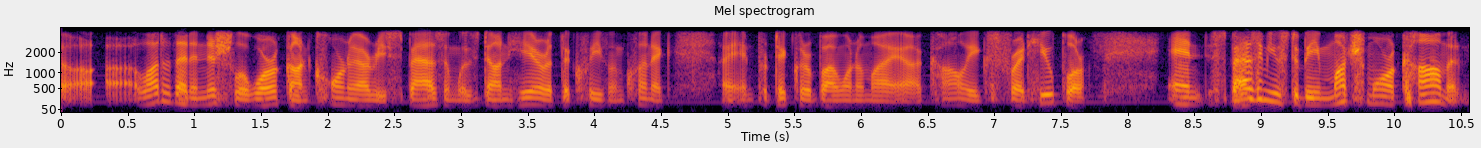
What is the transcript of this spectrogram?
uh, a lot of that initial work on coronary artery spasm was done here at the Cleveland Clinic, uh, in particular by one of my uh, colleagues, Fred Heupler. And spasm used to be much more common.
